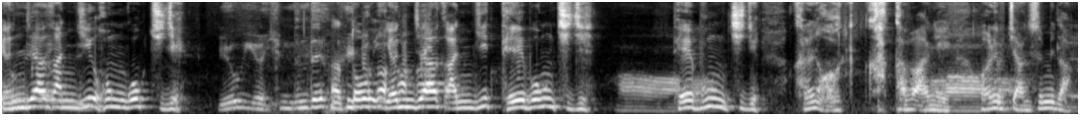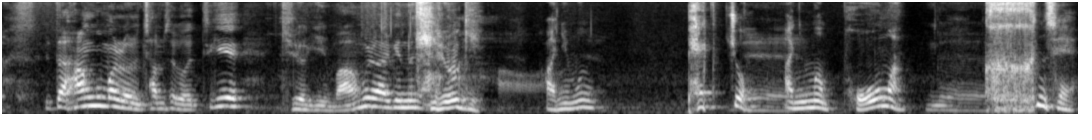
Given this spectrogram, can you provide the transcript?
연작 안지 홍곡 지지. 외우기가 힘든데. 어, 또 연작 안지 대봉 지지. 아. 대붕 지지. 그러니 어, 가까이 어렵지 않습니다. 일단 한국말로는 참새가 어떻게 기억이 마음을 알겠느냐. 기러기 아니면 백조 아니면 봉황 네. 큰 새.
